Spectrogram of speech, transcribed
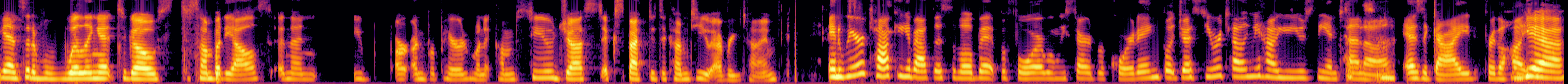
Yeah, instead of willing it to go to somebody else, and then you are unprepared when it comes to you, just expect it to come to you every time. And we were talking about this a little bit before when we started recording, but just you were telling me how you use the antenna as a guide for the height. Yeah,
